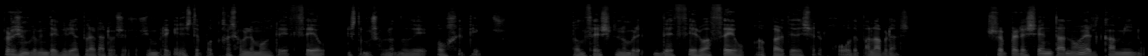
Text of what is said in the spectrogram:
Pero simplemente quería aclararos eso. Siempre que en este podcast hablemos de CEO, estamos hablando de objetivos. Entonces, el nombre de cero a CEO, aparte de ser el juego de palabras, representa ¿no? el camino,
